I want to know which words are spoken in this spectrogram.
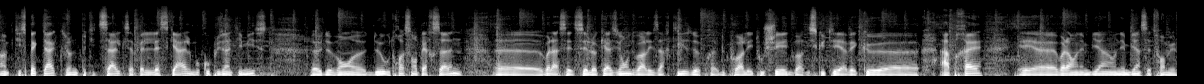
un petit spectacle dans une petite salle qui s'appelle l'Escale beaucoup plus intimiste. euh, devant euh, deux ou 300 personnes. Euh, voilà, c'est l'occasion de voir les artistes, de, pouvoir les toucher, de pouvoir discuter avec eux après. Et voilà, on aime bien cette formule.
